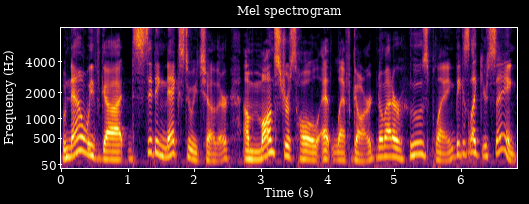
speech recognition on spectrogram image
now we've got sitting next to each other a monstrous hole at left guard, no matter who's playing. Because, like you're saying,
